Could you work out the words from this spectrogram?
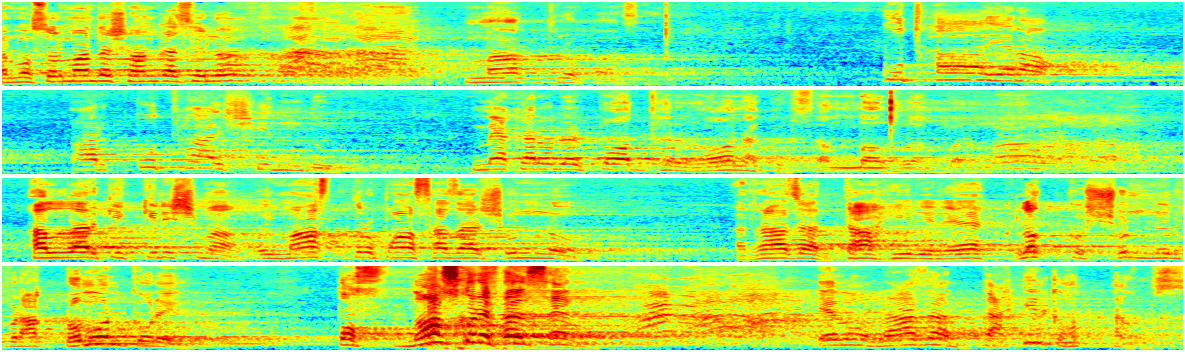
আর মুসলমানদের সংখ্যা ছিল মাত্র পাঁচ হাজার। কোথায় এরা? আর কোথায় সিন্ধু? ম্যাকারনের পথ ধরে রওনা করছে, আল্লাহ আল্লাহর কি কৃষ্মা ওই মাত্র পাঁচ হাজার শূন্য। রাজা দাহিরের এক লক্ষ শূন্যের উপর আক্রমণ করে তসনস করে ফেলছেন এবং রাজা দাহিরকে হত্যা করছে।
